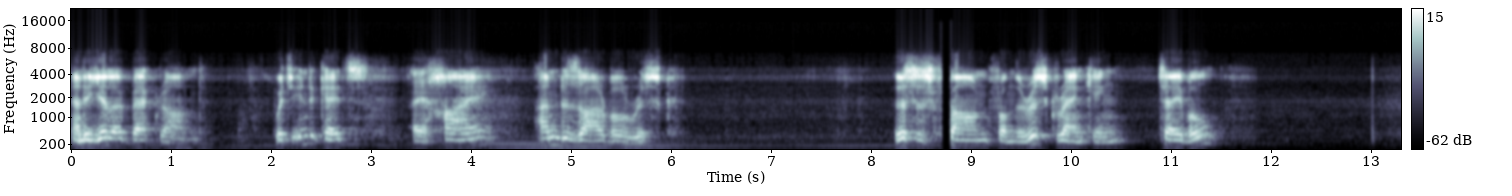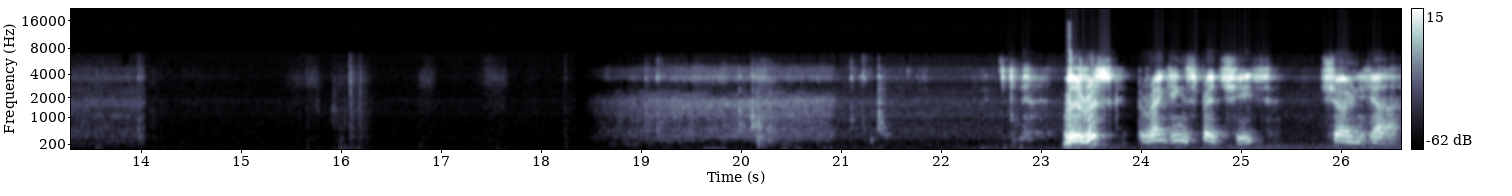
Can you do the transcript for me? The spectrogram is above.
and a yellow background, which indicates a high undesirable risk. This is found from the risk ranking table The risk ranking spreadsheet shown here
